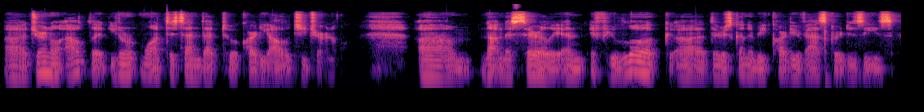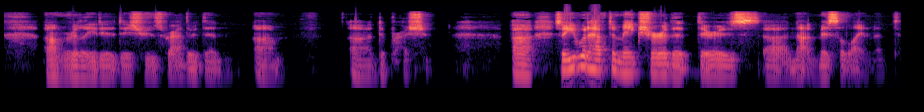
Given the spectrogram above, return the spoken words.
uh, journal outlet, you don't want to send that to a cardiology journal. Um, not necessarily. And if you look, uh, there's going to be cardiovascular disease um, related issues rather than um, uh, depression. Uh, so you would have to make sure that there is uh, not misalignment.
